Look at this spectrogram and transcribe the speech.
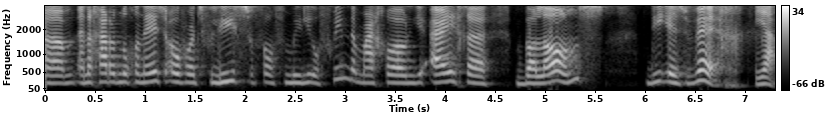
Ehm, en dan gaat het nog ineens over het verlies van familie of vrienden, maar gewoon je eigen balans, die is weg. ja.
